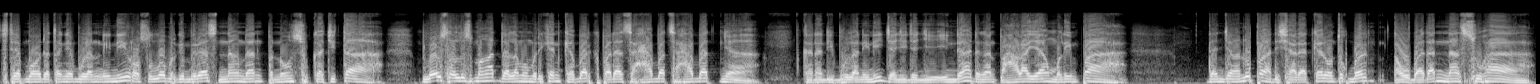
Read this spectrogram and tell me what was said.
Setiap mau datangnya bulan ini Rasulullah bergembira, senang dan penuh sukacita. Beliau selalu semangat dalam memberikan kabar kepada sahabat-sahabatnya. Karena di bulan ini janji-janji indah dengan pahala yang melimpah. Dan jangan lupa disyariatkan untuk bertaubatan nasuha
